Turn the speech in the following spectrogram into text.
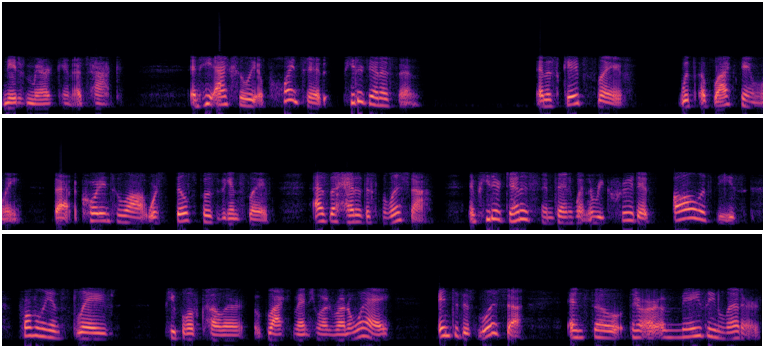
Native American attack. And he actually appointed Peter Dennison, an escaped slave with a black family that, according to law, were still supposed to be enslaved, as the head of this militia. And Peter Dennison then went and recruited all of these formerly enslaved people of color, black men who had run away, into this militia. And so there are amazing letters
